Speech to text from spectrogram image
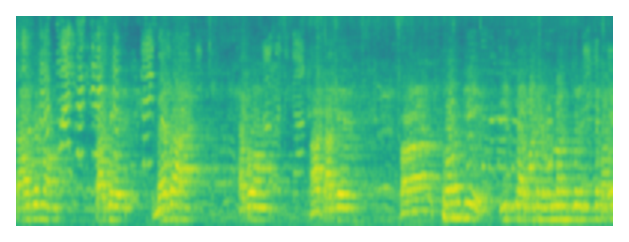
তার জন্য তাদের মেধা এবং তাদের শ্রম দিয়ে ঈদগাহ মাঠের উন্নয়ন করে দিতে পারে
